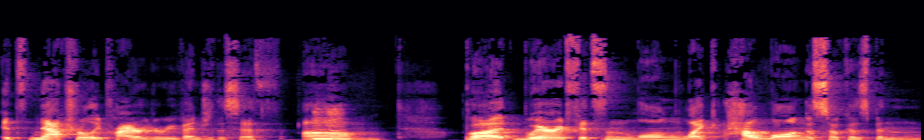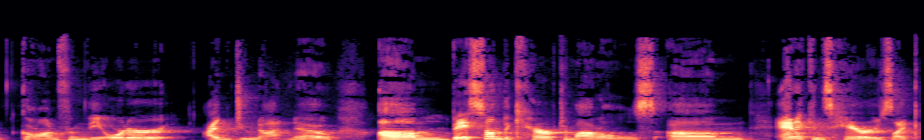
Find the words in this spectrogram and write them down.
it's naturally prior to Revenge of the Sith. Um, but where it fits in long, like how long Ahsoka's been gone from the Order, I do not know. Um, based on the character models, um, Anakin's hair is like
